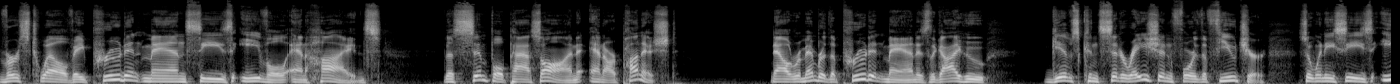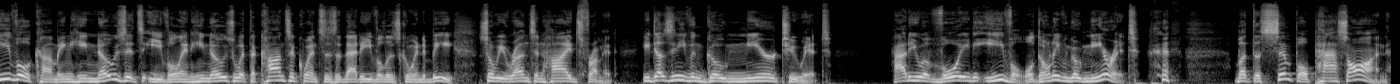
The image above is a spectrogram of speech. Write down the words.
Verse 12 A prudent man sees evil and hides, the simple pass on and are punished. Now, remember, the prudent man is the guy who gives consideration for the future. So when he sees evil coming, he knows it's evil and he knows what the consequences of that evil is going to be. So he runs and hides from it. He doesn't even go near to it. How do you avoid evil? Well, don't even go near it. but the simple pass on.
